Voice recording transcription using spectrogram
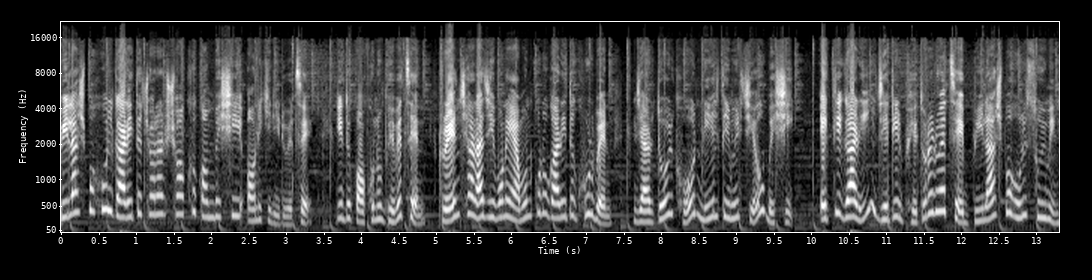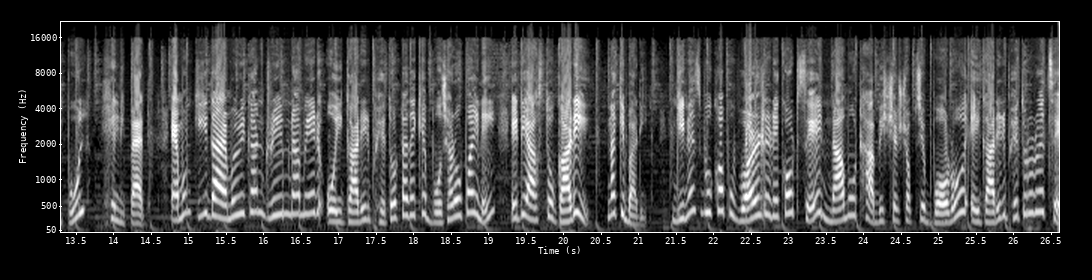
বিলাসবহুল গাড়িতে চড়ার শখ কম বেশি অনেকেরই রয়েছে। কিন্তু কখনো ভেবেছেন ট্রেন ছাড়া জীবনে এমন কোনো গাড়িতে ঘুরবেন যার দৈর্ঘ্য নীল তিমির চেয়েও বেশি? একটি গাড়ি যেটির ভেতরে রয়েছে বিলাসবহুল সুইমিং পুল, হেলিপ্যাড। এমনকি দ্য আমেরিকান ড্রিম নামের ওই গাড়ির ভেতরটা দেখে বোঝার উপায় নেই, এটি আস্ত গাড়ি নাকি বাড়ি? গিনেস বুক অফ ওয়ার্ল্ড রেকর্ডসে নাম ওঠা বিশ্বের সবচেয়ে বড় এই গাড়ির ভেতরে রয়েছে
